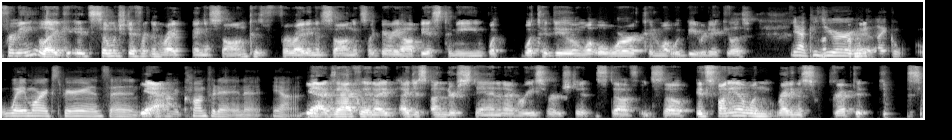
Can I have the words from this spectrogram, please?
for me. Like it's so much different than writing a song because for writing a song, it's like very obvious to me what what to do and what will work and what would be ridiculous. Yeah, because you're like way more experienced and Yeah. like, confident in it. Yeah. Yeah, exactly. And I, I just understand and I've researched it and stuff. And so it's funny how when writing a script, it just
